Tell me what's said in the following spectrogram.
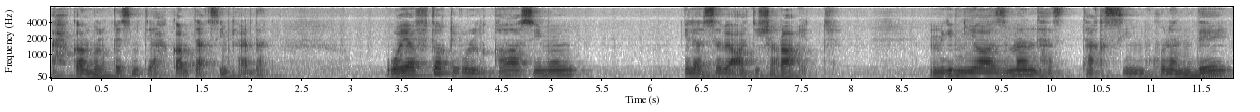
احکام القسمت احکام تقسیم کردن. و یفتقر القاسم الى سبعت شرائط. میگه نیازمند هست تقسیم کننده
